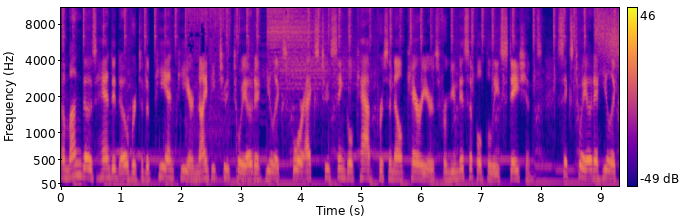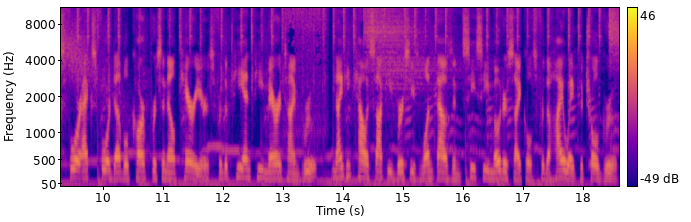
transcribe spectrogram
Among those handed over to the PNP are 92 Toyota Hilux 4X2 single-cab personnel carriers for municipal police stations, 6 Toyota Hilux 4X4 double-cab personnel carriers for the PNP Maritime Group, 90 Kawasaki Versys 1000cc motorcycles for the Highway Patrol Group.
